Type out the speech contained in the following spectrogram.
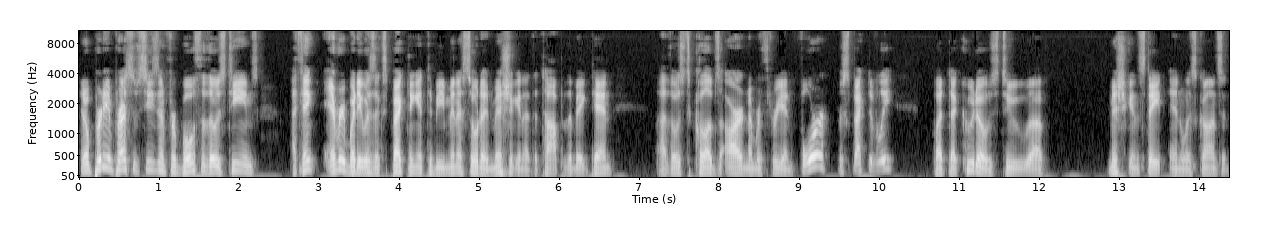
You know, pretty impressive season for both of those teams. I think everybody was expecting it to be Minnesota and Michigan at the top of the Big Ten. Uh, those clubs are number three and four, respectively. But uh, kudos to uh, Michigan State, and Wisconsin.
